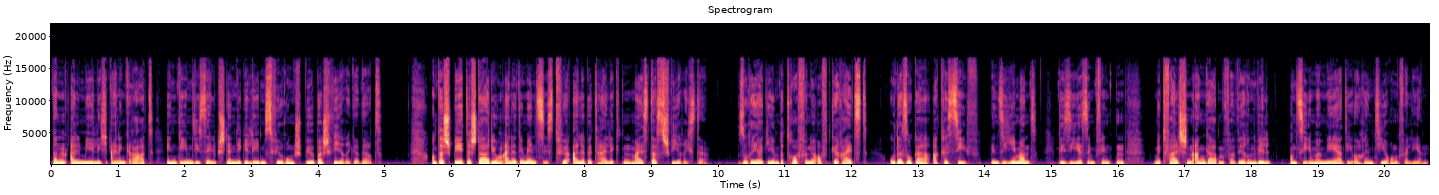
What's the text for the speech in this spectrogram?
dann allmählich einen Grad, in dem die selbstständige Lebensführung spürbar schwieriger wird. Und das späte Stadium einer Demenz ist für alle Beteiligten meist das schwierigste. So reagieren Betroffene oft gereizt oder sogar aggressiv, wenn sie jemand, wie sie es empfinden, mit falschen Angaben verwirren will und sie immer mehr die Orientierung verlieren.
